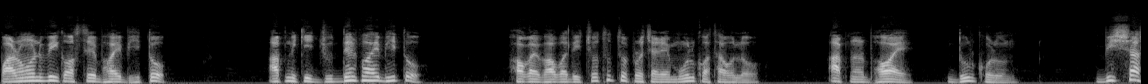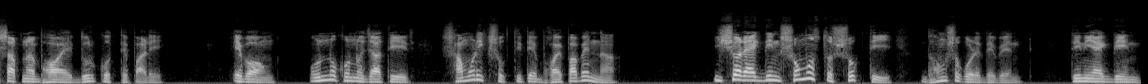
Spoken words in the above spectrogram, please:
পারমাণবিক অস্ত্রের ভয়ে ভীত? আপনি কি যুদ্ধের ভয়ে ভীত? হগয় ভাবাদী চতুর্থ প্রচারের মূল কথা হল, আপনার ভয় দূর করুন। বিশ্বাস আপনার ভয় দূর করতে পারে এবং অন্য কোনো জাতির সামরিক শক্তিতে ভয় পাবেন না। ঈশ্বর একদিন সমস্ত শক্তি ধ্বংস করে দেবেন। তিনি একদিন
